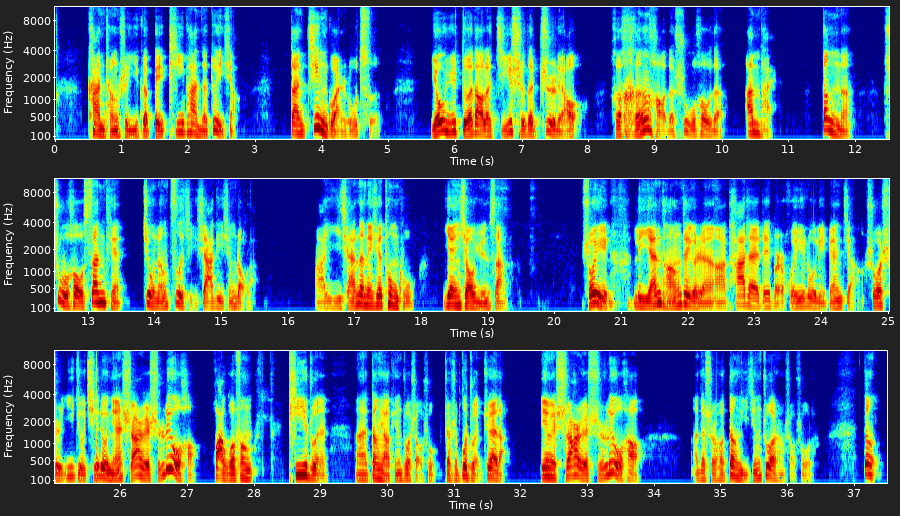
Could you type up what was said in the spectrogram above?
看成是一个被批判的对象。但尽管如此。由于得到了及时的治疗和很好的术后的安排，邓呢术后三天就能自己下地行走了，啊，以前的那些痛苦烟消云散了。所以李延堂这个人啊，他在这本回忆录里边讲，说是一九七六年十二月十六号，华国锋批准呃邓小平做手术，这是不准确的，因为十二月十六号。啊的时候，邓已经做上手术了。邓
